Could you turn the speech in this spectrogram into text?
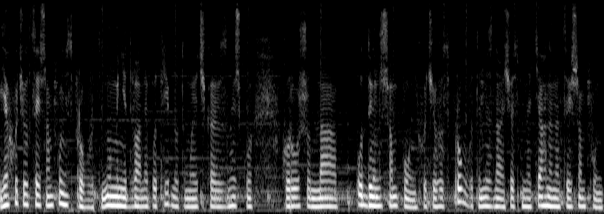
Я хочу цей шампунь спробувати. Ну, мені два не потрібно, тому я чекаю знижку хорошу на один шампунь. Хочу його спробувати. Не знаю, щось мене тягне на цей шампунь.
